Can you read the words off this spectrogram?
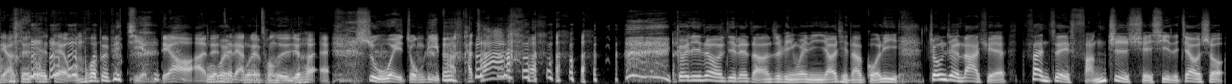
掉。对对对，我们会不会被剪掉啊？对，这两个从此就会哎，数位中立吧，咔嚓。各位听众，今天早上志平为您邀请到国立中正大学犯罪防治学系的教授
